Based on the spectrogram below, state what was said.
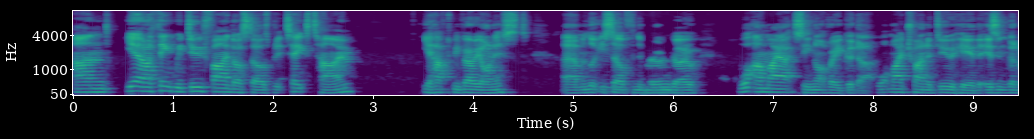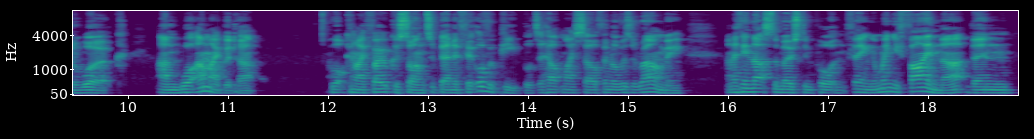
And yeah, I think we do find ourselves, but it takes time. You have to be very honest um, and look yourself in the mirror and go, what am I actually not very good at? What am I trying to do here that isn't going to work? And what am I good at? What can I focus on to benefit other people, to help myself and others around me? And I think that's the most important thing. And when you find that, then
